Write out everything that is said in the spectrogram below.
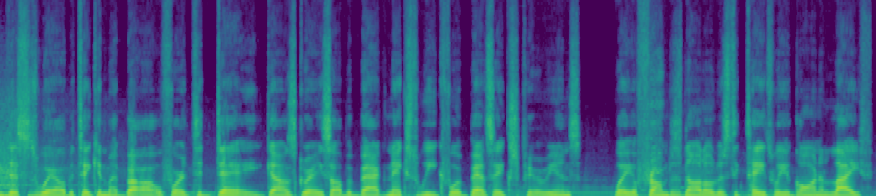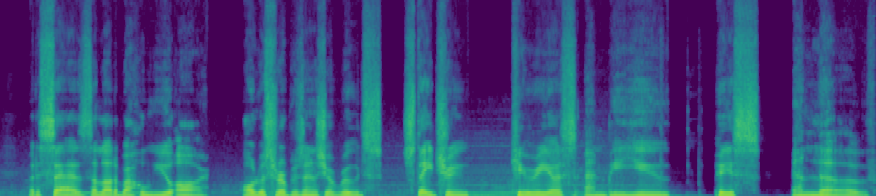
And this is where I'll be taking my bow for today. God's grace, I'll be back next week for a better experience. Where you're from does not always dictate where you're going in life, but it says a lot about who you are. Always represents your roots. Stay true, curious, and be you. Peace and love.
